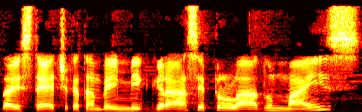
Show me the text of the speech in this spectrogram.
da estética também migrasse pro lado mais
